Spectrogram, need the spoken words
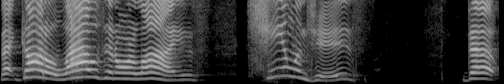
that God allows in our lives challenges that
